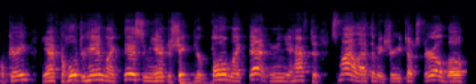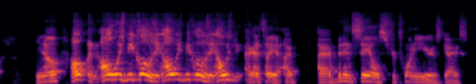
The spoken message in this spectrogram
Okay. You have to hold your hand like this and you have to shake your palm like that. And then you have to smile at them, make sure you touch their elbow, you know? Oh, and always be closing, always be closing, always be. I got to tell you, I've, I've been in sales for 20 years, guys.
